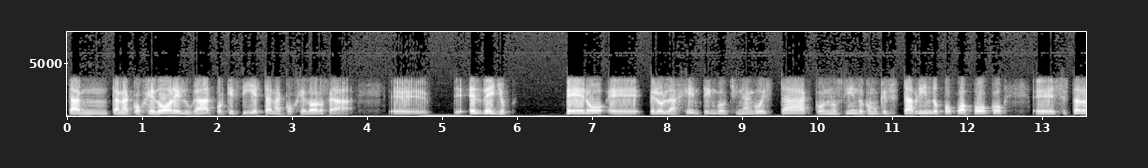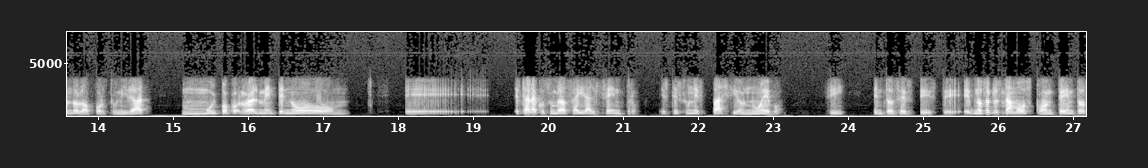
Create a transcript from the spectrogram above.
tan, tan acogedor el lugar, porque sí es tan acogedor, o sea, eh, es bello, pero, eh, pero la gente en Huachinango está conociendo, como que se está abriendo poco a poco, eh, se está dando la oportunidad muy poco, realmente no eh, están acostumbrados a ir al centro. Este es un espacio nuevo, ¿sí? Entonces, este, nosotros estamos contentos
